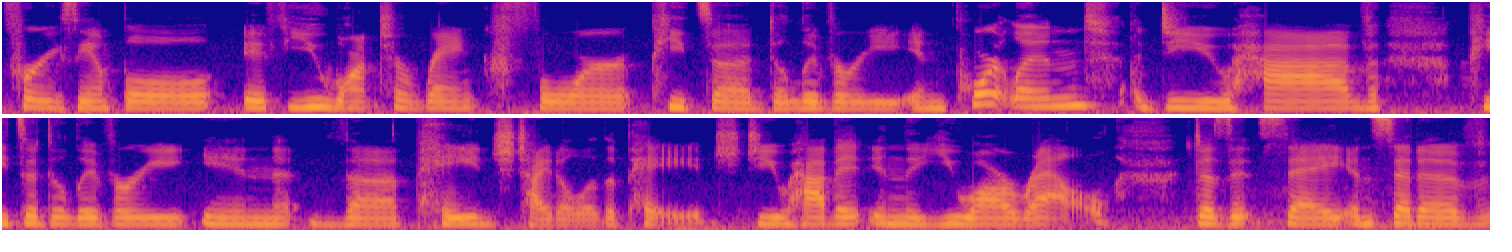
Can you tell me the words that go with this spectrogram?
for example, if you want to rank for pizza delivery in Portland, do you have pizza delivery in the page title of the page? Do you have it in the URL? Does it say instead of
